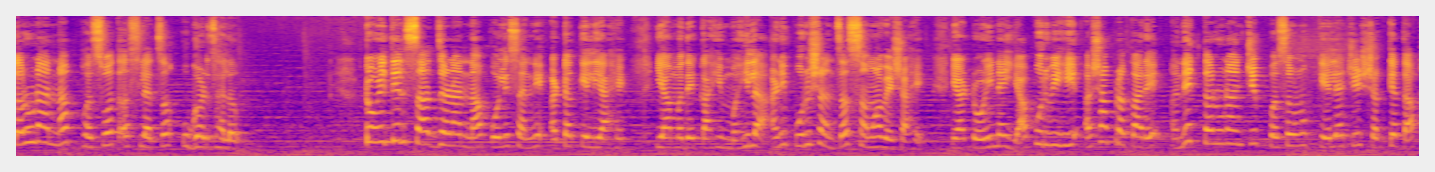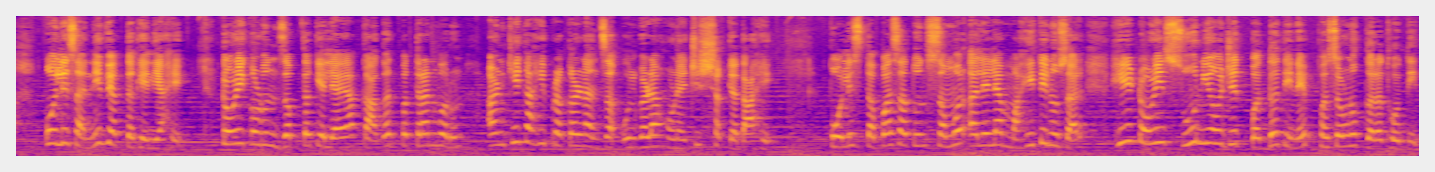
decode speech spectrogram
तरुणांना फसवत असल्याचं उघड झालं. टोळीतील सात जणांना पोलिसांनी अटक केली आहे. यामध्ये काही महिला आणि पुरुषांचा समावेश आहे. या टोळीने यापूर्वीही अशा प्रकारे अनेक तरुणांची फसवणूक केल्याची शक्यता पोलिसांनी व्यक्त केली आहे. टोळीकडून जप्त केलेल्या कागदपत्रांवरून आणखी काही प्रकरणांचा उलगडा होण्याची शक्यता आहे. पोलीस तपासातून समोर आलेल्या माहितीनुसार ही टोळी सुनियोजित पद्धतीने फसवणूक करत होती.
